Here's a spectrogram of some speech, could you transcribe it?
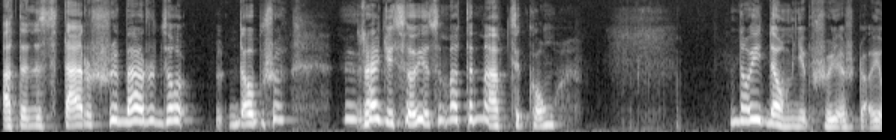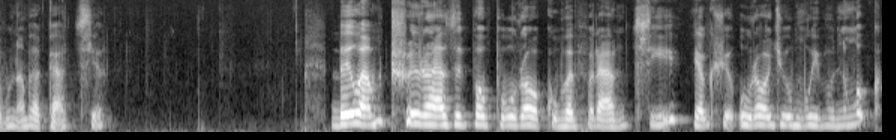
A ten starszy bardzo dobrze radzi sobie z matematyką. No i do mnie przyjeżdżają na wakacje. Byłam trzy razy po pół roku we Francji, jak się urodził mój wnuk,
